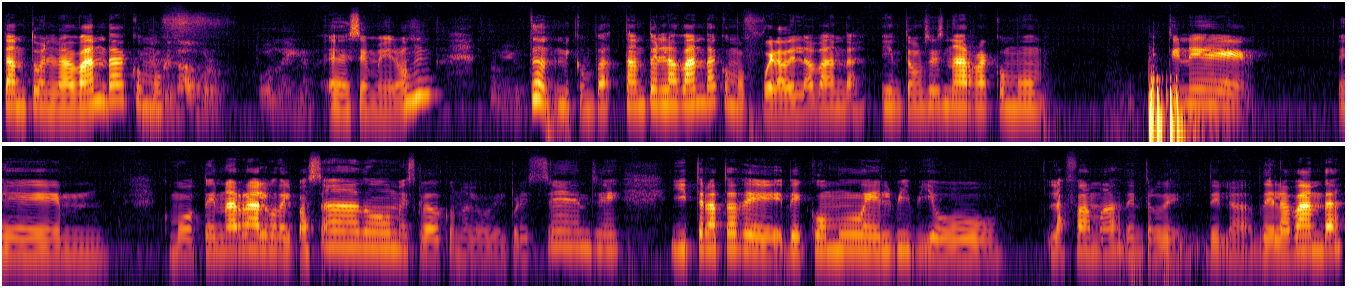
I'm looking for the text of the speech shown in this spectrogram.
tanto en la banda como interpretado por ese mero, tan- mi compa, tanto en la banda como fuera de la banda. Y entonces narra como tiene em, como te narra algo del pasado mezclado con algo del presente y trata de, de cómo él vivió la fama dentro del- de, la, de la banda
